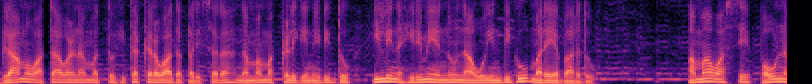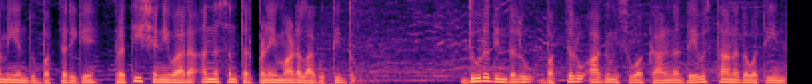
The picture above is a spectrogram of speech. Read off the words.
ಗ್ರಾಮ ವಾತಾವರಣ ಮತ್ತು ಹಿತಕರವಾದ ಪರಿಸರ ನಮ್ಮ ಮಕ್ಕಳಿಗೆ ನೀಡಿದ್ದು, ಇಲ್ಲಿನ ಹಿರಿಮೆಯನ್ನು ನಾವು ಎಂದಿಗೂ ಮರೆಯಬಾರದು. ಅಮಾವಾಸ್ಯೆ ಪೌರ್ಣಮಿಯಂದು ಭಕ್ತರಿಗೆ ಪ್ರತಿ ಶನಿವಾರ ಅನ್ನಸಂತರ್ಪಣೆ ಮಾಡಲಾಗುತ್ತಿದ್ದು. ದೂರದಿಂದಲೂ ಭಕ್ತರು ಆಗಮಿಸುವ ಕಾರಣ ದೇವಸ್ಥಾನದ ವತಿಯಿಂದ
